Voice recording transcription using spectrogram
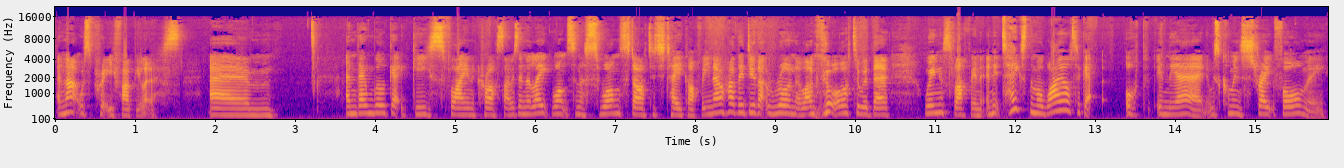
and that was pretty fabulous. Um, and then we'll get geese flying across. I was in a lake once and a swan started to take off. You know how they do that run along the water with their wings flapping, and it takes them a while to get up in the air, and it was coming straight for me.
